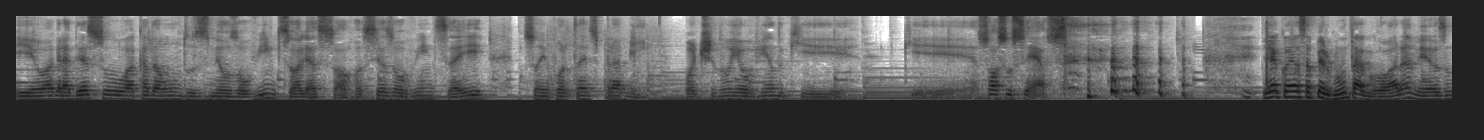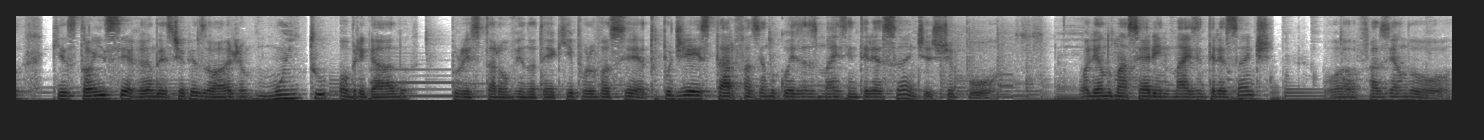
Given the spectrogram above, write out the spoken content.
E eu agradeço a cada um dos meus ouvintes. Olha só, vocês ouvintes aí são importantes para mim. Continue ouvindo que, que é só sucesso. e é com essa pergunta agora mesmo que estou encerrando este episódio. Muito obrigado por estar ouvindo até aqui, por você. Tu podia estar fazendo coisas mais interessantes, tipo olhando uma série mais interessante, fazendo,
